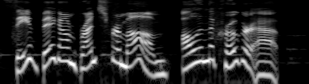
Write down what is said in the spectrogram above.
Save big on brunch for mom, all in the Kroger app.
